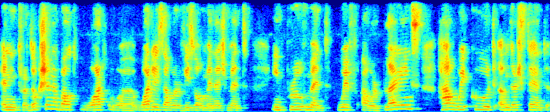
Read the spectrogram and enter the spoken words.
an introduction about what, uh, what is our visual management improvement with our plugins, how we could understand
